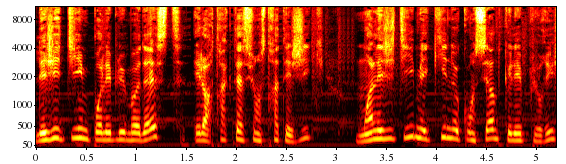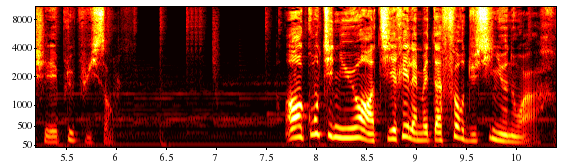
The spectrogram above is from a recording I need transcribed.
légitimes pour les plus modestes et leurs tractations stratégiques moins légitimes et qui ne concernent que les plus riches et les plus puissants en continuant à tirer la métaphore du signe noir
